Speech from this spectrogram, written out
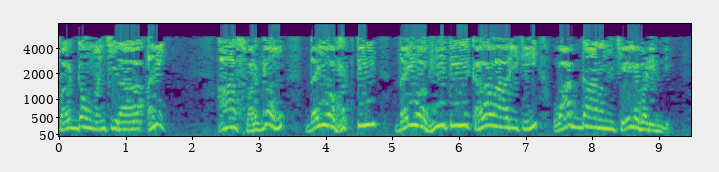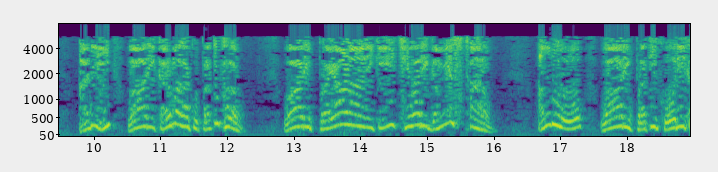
స్వర్గం మంచిదా అని ఆ స్వర్గం దైవభక్తి దైవభీతి కలవారికి వాగ్దానం చేయబడింది. అది వారి కర్మలకు ప్రతిఫలం వారి ప్రయాణానికి చివరి గమ్యస్థానం. అందులో వారి ప్రతి కోరిక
